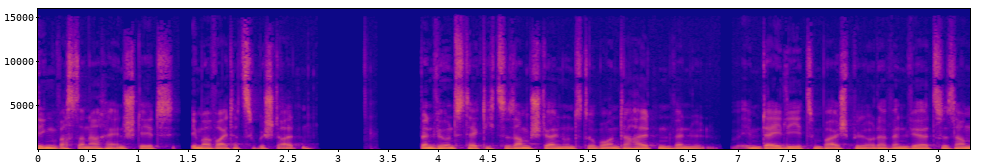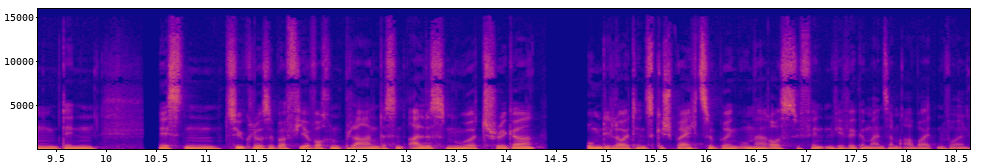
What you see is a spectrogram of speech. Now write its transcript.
Ding, was da nachher entsteht, immer weiter zu gestalten. Wenn wir uns täglich zusammenstellen, uns darüber unterhalten, wenn wir im Daily zum Beispiel oder wenn wir zusammen den nächsten Zyklus über vier Wochen planen, das sind alles nur Trigger, um die Leute ins Gespräch zu bringen, um herauszufinden, wie wir gemeinsam arbeiten wollen.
